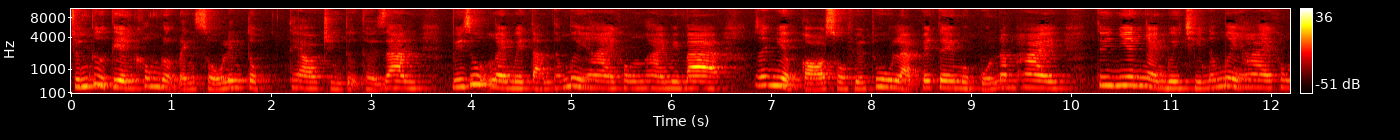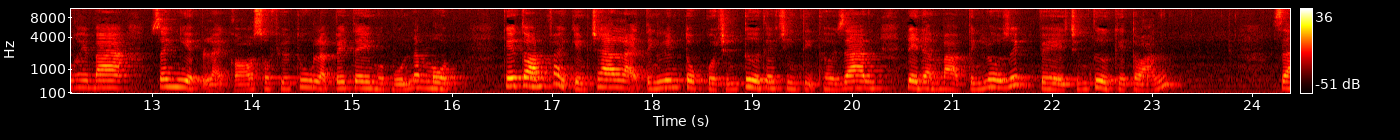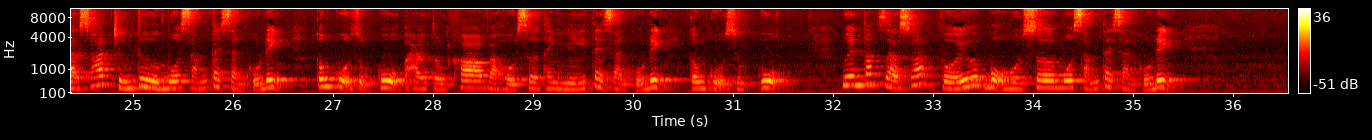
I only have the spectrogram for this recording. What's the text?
Chứng từ tiền không được đánh số liên tục theo trình tự thời gian. Ví dụ ngày 18 tháng 12 2023, doanh nghiệp có số phiếu thu là PT1452. Tuy nhiên ngày 19 tháng 12 2023, doanh nghiệp lại có số phiếu thu là PT1451. Kế toán phải kiểm tra lại tính liên tục của chứng từ theo trình tự thời gian để đảm bảo tính logic về chứng từ kế toán. Giả soát chứng từ mua sắm tài sản cố định, công cụ dụng cụ, hàng tồn kho và hồ sơ thanh lý tài sản cố định, công cụ dụng cụ. Nguyên tắc giả soát với bộ hồ sơ mua sắm tài sản cố định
